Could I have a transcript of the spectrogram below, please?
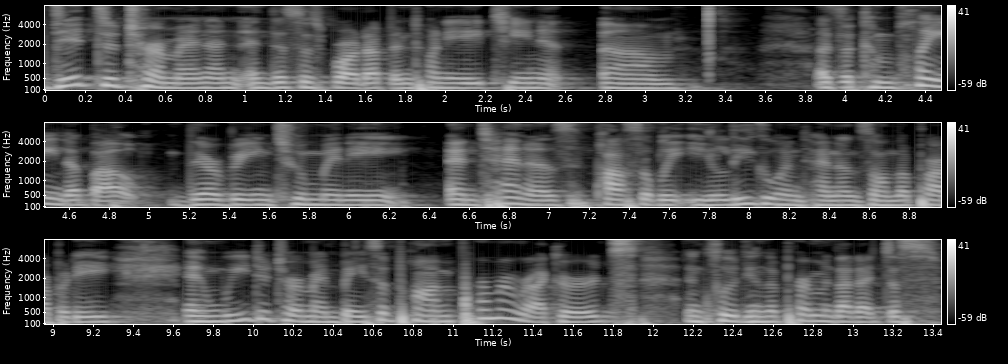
did determine, and, and this was brought up in 2018 um, as a complaint about there being too many antennas, possibly illegal antennas on the property. And we determined, based upon permit records, including the permit that I just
